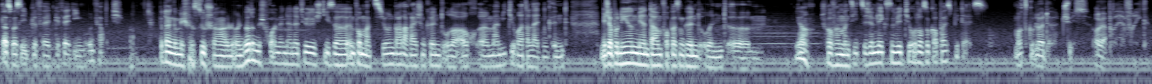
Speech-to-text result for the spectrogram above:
das, was ihm gefällt, gefällt ihm und fertig. Bedanke mich fürs Zuschauen und würde mich freuen, wenn ihr natürlich diese Informationen weiterreichen könnt oder auch äh, mein Video weiterleiten könnt. Mich abonnieren, mir einen Daumen verpassen könnt und ähm, ja, ich hoffe, man sieht sich im nächsten Video oder sogar bei Speed Days. Macht's gut, Leute. Tschüss, euer Player Freak.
